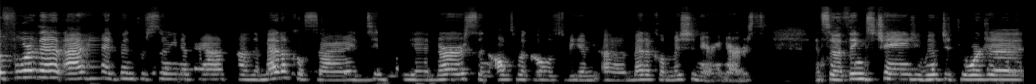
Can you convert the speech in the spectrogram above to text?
before that, I had been pursuing a path on the medical side to be a nurse, and ultimate goal is to be a, a medical missionary nurse. And so things changed. We moved to Georgia,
